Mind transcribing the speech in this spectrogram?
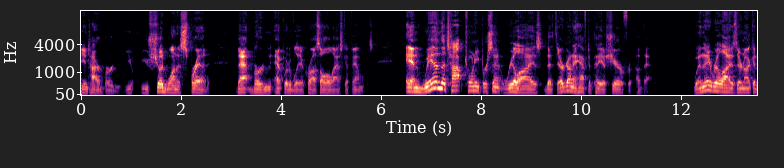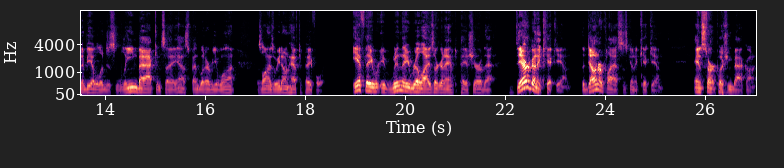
the entire burden. You you should want to spread that burden equitably across all Alaska families. And when the top 20% realize that they're going to have to pay a share for, of that, when they realize they're not going to be able to just lean back and say, yeah, spend whatever you want as long as we don't have to pay for it. If they if, when they realize they're going to have to pay a share of that, they're going to kick in. The donor class is going to kick in and start pushing back on it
